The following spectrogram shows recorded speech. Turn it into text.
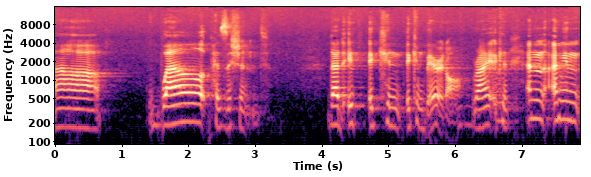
uh, well positioned that it, it, can, it can bear it all, right? It can, and I mean,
